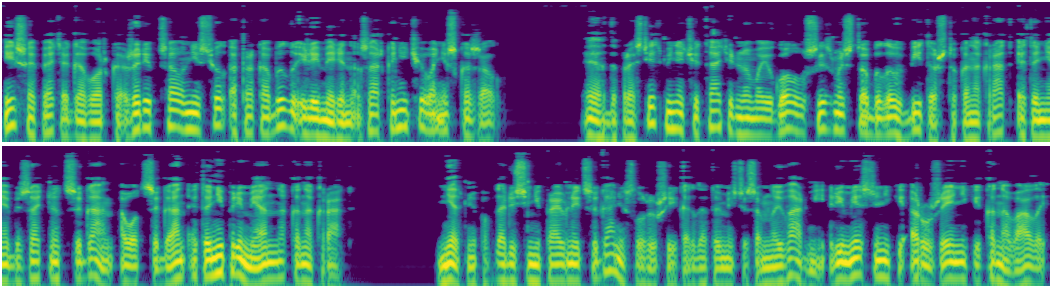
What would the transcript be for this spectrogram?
Ишь, опять оговорка. Жеребца он не свел, а про кобылу или мерина Зарка ничего не сказал. Эх, да простит меня читатель, но мою голову с измольства было вбито, что конократ — это не обязательно цыган, а вот цыган — это непременно конократ. Нет, мне попадались и неправильные цыгане, служившие когда-то вместе со мной в армии, ремесленники, оружейники, коновалы.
